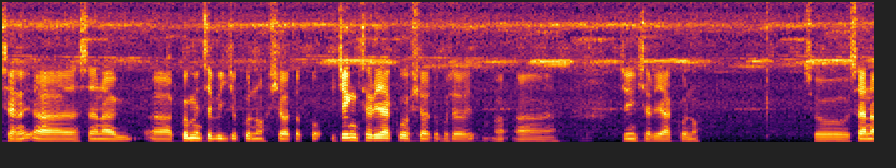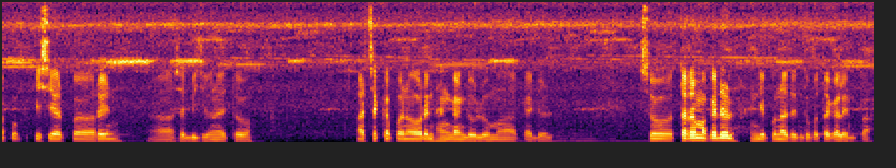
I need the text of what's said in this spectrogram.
sa, ah, sa nag-comment sa video ko, no, shoutout po. Jeng Sariaco, shoutout po sa uh, Jeng Sariaco, no. So, sana po pakishare pa rin ah, sa video na ito. At saka panoorin hanggang dulo mga kadol. So, tara mga kadol, hindi po natin ito patagalin pa.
